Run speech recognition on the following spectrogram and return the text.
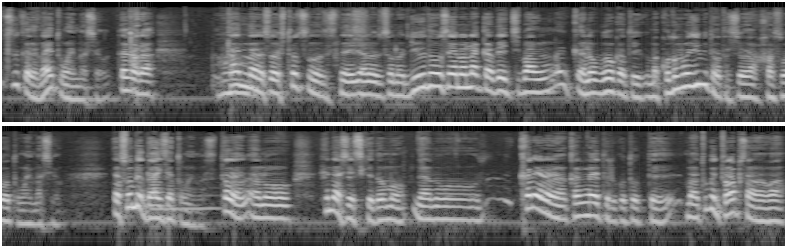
通貨じゃないと思いますよ。だから単なるその一つのですねあのその流動性の中で一番あのどうかという、まあ、子供じみた私は発想だと思いますよ。そういう意味では大事だと思います。ただあの変な話ですけどもあの彼らが考えていることって、まあ、特にトランプさんは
